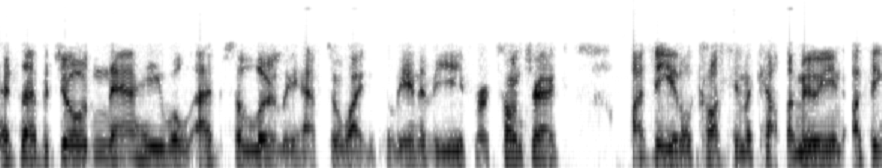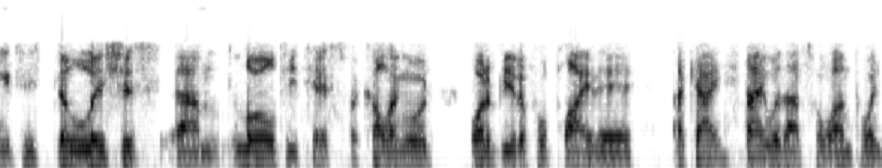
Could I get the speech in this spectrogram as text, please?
And so for Jordan, now he will absolutely have to wait until the end of the year for a contract. I think it'll cost him a couple of million. I think it's his delicious um, loyalty test for Collingwood. What a beautiful play there. Okay, stay with us for 1.6.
